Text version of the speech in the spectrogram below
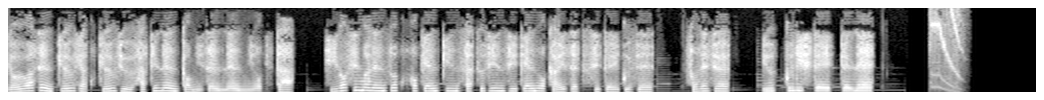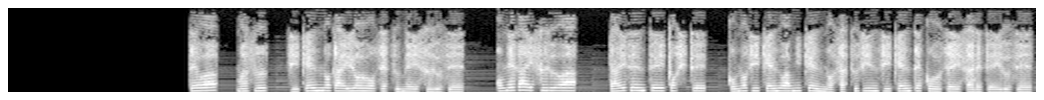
今日は1998年と2000年に起きた、広島連続保険金殺人事件を解説していくぜ。それじゃ、ゆっくりしていってね。では、まず、事件の概要を説明するぜ。お願いするわ。大前提として、この事件は2件の殺人事件で構成されているぜ。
